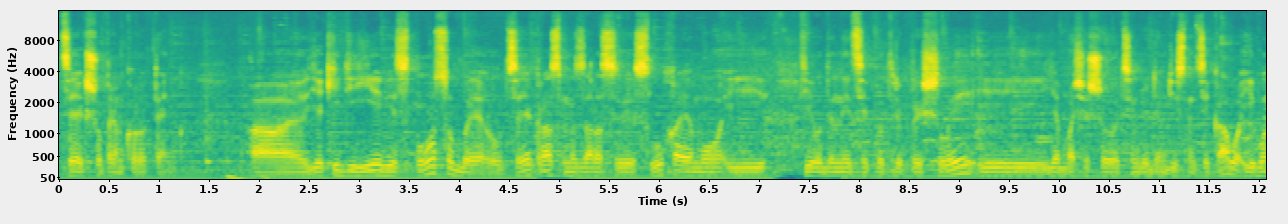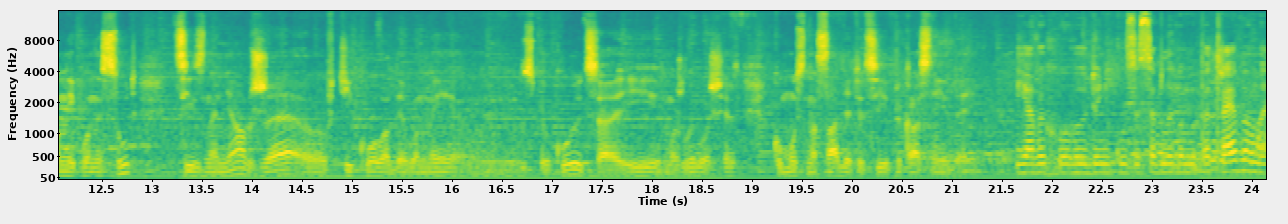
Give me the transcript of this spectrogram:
Це якщо прям коротенько. А які дієві способи, це якраз ми зараз і слухаємо і ті одиниці, котрі прийшли, і я бачу, що цим людям дійсно цікаво, і вони понесуть ці знання вже е, в ті кола, де вони спілкуються, і можливо ще комусь насадять оці прекрасні ідеї. Я виховую доньку з особливими потребами,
